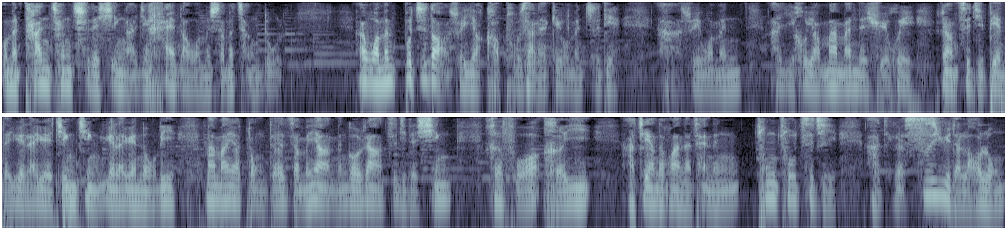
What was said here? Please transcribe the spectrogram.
我们贪嗔痴的心啊，已经害到我们什么程度了。而我们不知道，所以要靠菩萨来给我们指点啊。所以我们啊，以后要慢慢的学会，让自己变得越来越精进，越来越努力，慢慢要懂得怎么样能够让自己的心和佛合一。啊，这样的话呢，才能冲出自己啊这个私欲的牢笼。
